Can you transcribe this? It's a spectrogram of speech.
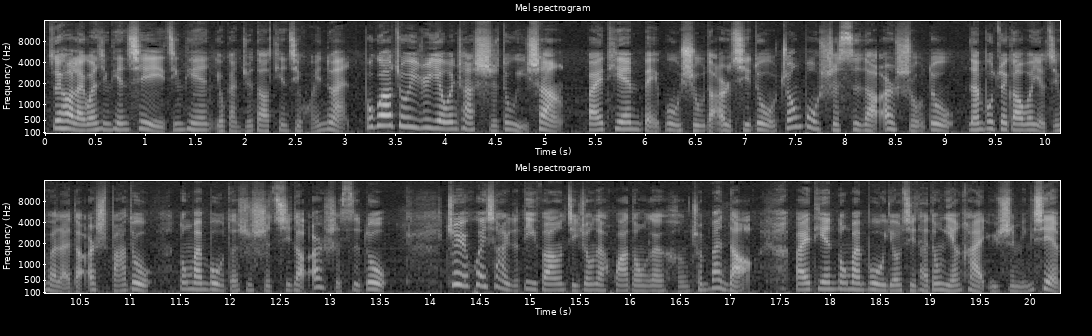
最后来关心天气，今天有感觉到天气回暖，不过要注意日夜温差十度以上。白天北部十五到二十七度，中部十四到二十五度，南部最高温有机会来到二十八度，东半部则是十七到二十四度。至于会下雨的地方，集中在花东跟恒春半岛。白天东半部尤其台东沿海雨势明显，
